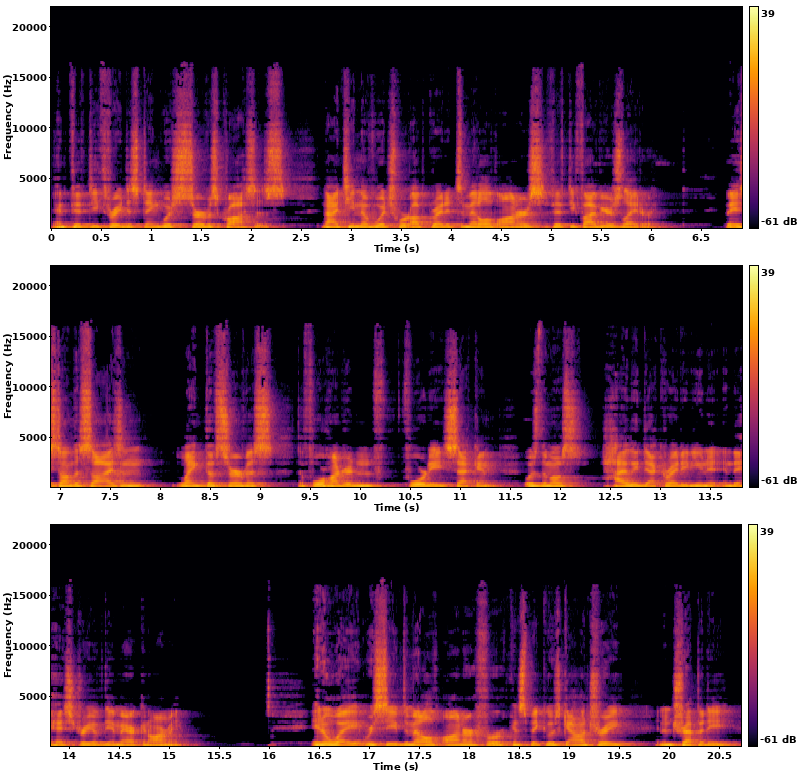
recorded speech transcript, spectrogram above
and 53 Distinguished Service Crosses, 19 of which were upgraded to Medal of Honors 55 years later. Based on the size and length of service, the 442nd was the most highly decorated unit in the history of the American Army. In a Inouye, received the Medal of Honor for conspicuous gallantry and intrepidity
